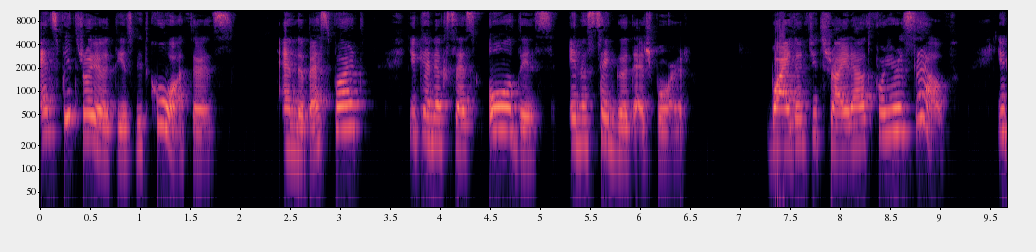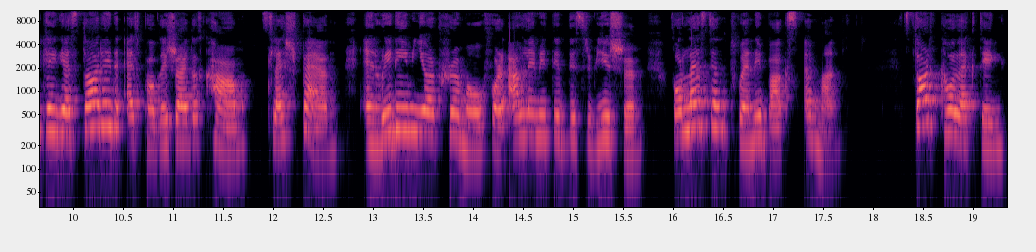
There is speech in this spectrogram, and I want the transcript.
and split royalties with co authors. And the best part? You can access all this in a single dashboard. Why don't you try it out for yourself? You can get started at publishdrive.com slash pen and redeem your promo for unlimited distribution for less than 20 bucks a month. Start collecting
